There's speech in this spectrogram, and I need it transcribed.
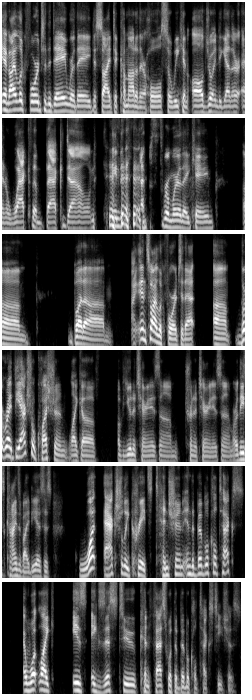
and I look forward to the day where they decide to come out of their hole so we can all join together and whack them back down into the depths from where they came. Um, but um, I, and so I look forward to that. Um, but right, the actual question like of of Unitarianism, Trinitarianism, or these kinds of ideas is what actually creates tension in the biblical text, and what like is exists to confess what the biblical text teaches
